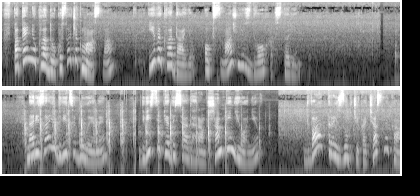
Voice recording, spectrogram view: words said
В пательню кладу кусочок масла і викладаю, обсмажую з двох сторін. Нарізаю дві цибулини, 250 г шампіньйонів, 2-3 зубчика часника.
